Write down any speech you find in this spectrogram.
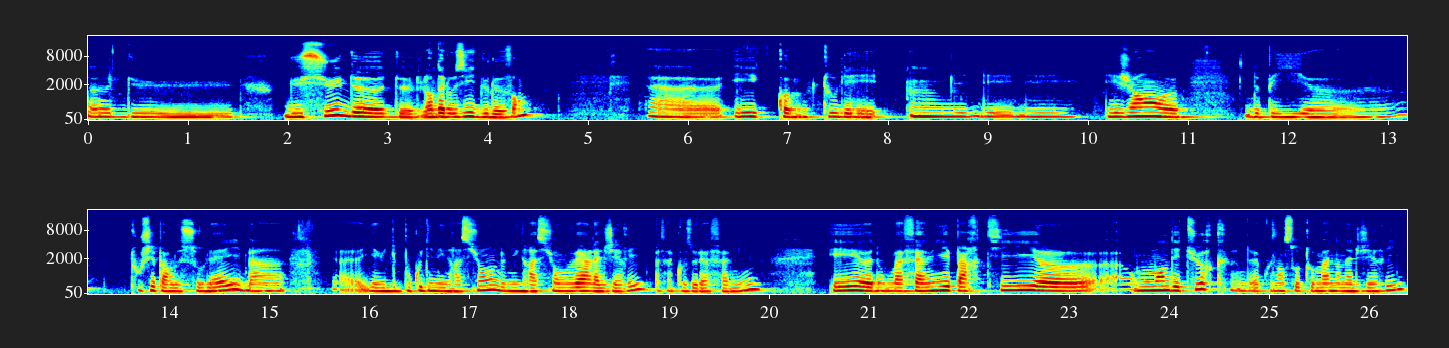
euh, du, du, sud de l'Andalousie et du Levant. et comme tous les, les, les, les gens de pays touchés par le soleil, ben, il y a eu beaucoup d'immigration, de migration vers l'Algérie, à cause de la famine. Et euh, donc ma famille est partie euh, au moment des Turcs, de la présence ottomane en Algérie,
